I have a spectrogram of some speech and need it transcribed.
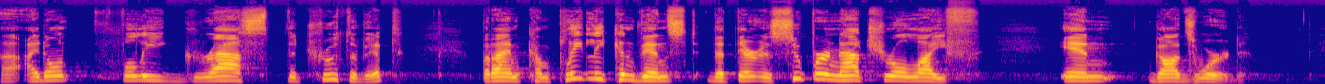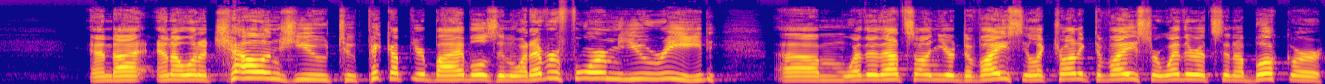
Uh, I don't fully grasp the truth of it, but I'm completely convinced that there is supernatural life in God's Word. And I, and I want to challenge you to pick up your Bibles in whatever form you read, um, whether that's on your device, electronic device, or whether it's in a book or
